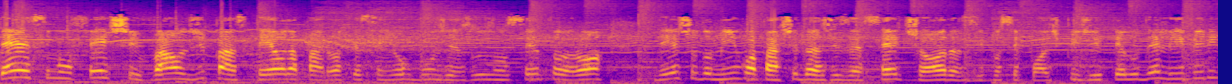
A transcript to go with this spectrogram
Décimo Festival de Pastel da Paróquia Senhor Bom Jesus no Setoró, neste domingo a partir das 17 horas e você pode pedir pelo delivery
